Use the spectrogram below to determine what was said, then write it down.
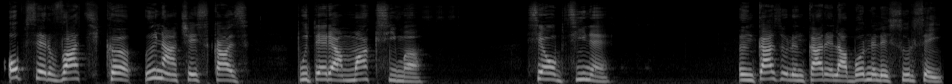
Observați că în acest caz puterea maximă se obține în cazul în care la bornele sursei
